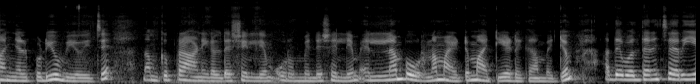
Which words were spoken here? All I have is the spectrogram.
മഞ്ഞൾപ്പൊടി ഉപയോഗിച്ച് നമുക്ക് പ്രാണികളുടെ ശല്യം ഉറുമ്പിന്റെ ശല്യം എല്ലാം പൂർണമായിട്ട് മാറ്റിയെടുക്കാൻ പറ്റും. അതേപോലെ തന്നെ ചെറിയ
